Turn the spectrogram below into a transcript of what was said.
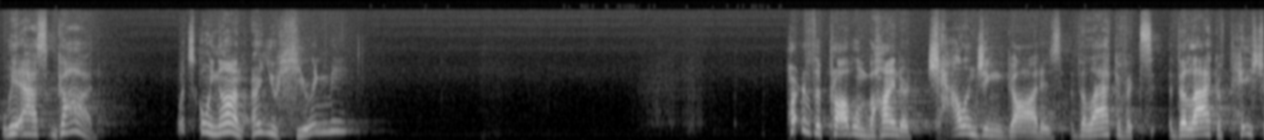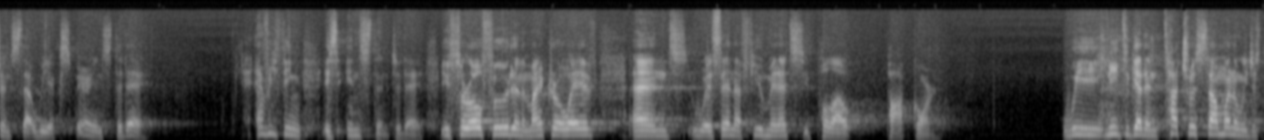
We ask God, What's going on? Aren't you hearing me? Part of the problem behind our challenging God is the lack of, ex- the lack of patience that we experience today. Everything is instant today. You throw food in the microwave, and within a few minutes, you pull out popcorn. We need to get in touch with someone, and we just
